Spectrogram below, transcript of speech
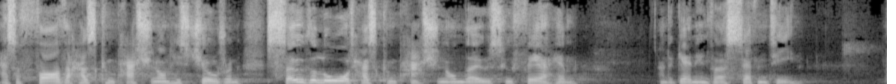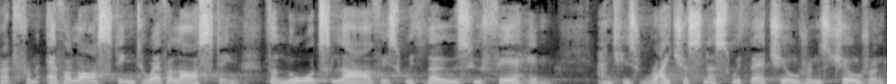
as a father has compassion on his children, so the Lord has compassion on those who fear him. And again in verse 17, but from everlasting to everlasting, the Lord's love is with those who fear him and his righteousness with their children's children,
